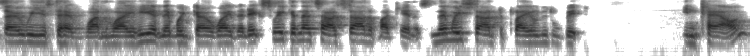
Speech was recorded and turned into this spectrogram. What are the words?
So we used to have one way here and then we'd go away the next week. And that's how I started my tennis. And then we started to play a little bit in town.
